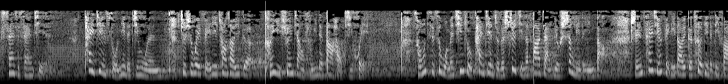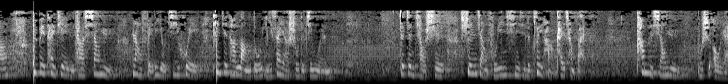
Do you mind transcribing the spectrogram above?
三十三节，太监所念的经文，这是为腓力创造一个可以宣讲福音的大好机会。从此次，我们清楚看见整个事情的发展有圣灵的引导。神差遣腓力到一个特定的地方，预备太监与他相遇，让腓力有机会听见他朗读以赛亚书的经文。这正巧是宣讲福音信息的最好开场白。他们的相遇不是偶然，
